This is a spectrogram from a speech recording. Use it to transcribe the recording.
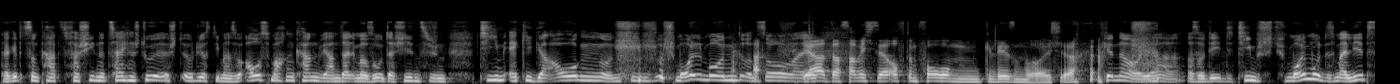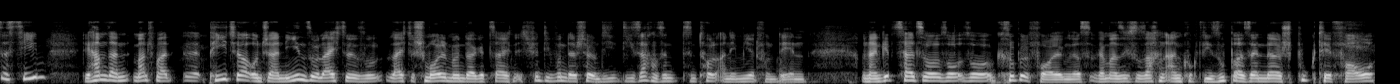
da gibt es so ein paar verschiedene Zeichenstudios, die man so ausmachen kann. Wir haben dann immer so unterschieden zwischen teameckige Augen und Team so Schmollmund und so. Ja, das habe ich sehr oft im Forum gelesen bei euch, ja. Genau, ja. Also die, die Team Schmollmund ist mein liebstes Team. Die haben dann manchmal äh, Peter und Janine so leichte, so leichte Schmollmünder gezeichnet. Ich finde die wunderschön. Die, die Sachen sind, sind toll animiert von denen. Und dann gibt's halt so, so, so Krüppelfolgen, dass, wenn man sich so Sachen anguckt wie Supersender, Spuk TV.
